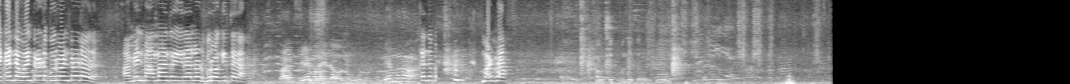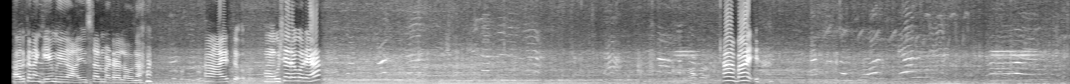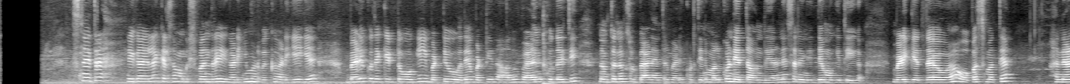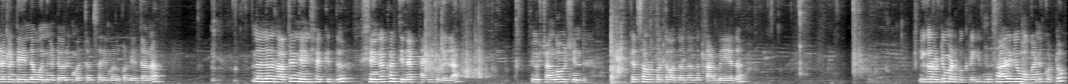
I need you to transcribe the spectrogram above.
ಯಾಕಂದ್ರೆ ಒಂಟ್ ರೋಡ್ ಬರು ಒಂಟ್ ರೋಡ್ ಅವ್ರ. ಆಮೇಲೆ ಮಾಮ ಅಂದ್ರೆ ಇರಲ್ಲ ನೋಡ್ ಬರು ಹೋಗಿರ್ತಾರ. ಮಾಡ್ಬಾ ಅದಕ್ಕೆ ನಾ ಗೇಮ್ ಇನ್ಸ್ಟಾಲ್ ಮಾಡ್ರಲ್ಲ ಅವನ. ಹಾಂ, ಆಯಿತು. ಹ್ಞೂ ಹಾಂ? ಬಾಯ್. ಸ್ನೇಹಿತರೆ, ಈಗ ಎಲ್ಲ ಕೆಲಸ ಮುಗಿಸಿ ಬಂದರೆ ಈಗ ಅಡುಗೆ ಮಾಡಬೇಕು. ಅಡುಗೆಗೆ ಬೇಳೆ ಕುದಕ್ಕಿಟ್ಟು ಹೋಗಿ ಬಟ್ಟೆ ಹೋಗಿದೆ ಬಟ್ಟೆ ಅದು ಬೇಳೆ ಕುದ್ದೈತಿ ನಮ್ಮ ತನಕ ಸ್ವಲ್ಪ ಬೇಳೆ ಅಂತ ಬೇಳೆ ಕೊಡ್ತೀನಿ. ಮಲ್ಕೊಂಡು ಎದ್ದ ಒಂದು ಎರಡನೇ ಸರಿ ನಿದ್ದೆ ಮುಗೀತಿ ಈಗ. ಬೆಳಿಗ್ಗೆ ಎದ್ದ ವಾಪಸ್ ಮತ್ತೆ ಹನ್ನೆರಡು ಗಂಟೆಯಿಂದ ಒಂದು ಗಂಟೆವರೆಗೆ ಮತ್ತೊಂದು ಸಾರಿ ಮಲ್ಕೊಂಡು ಎದ್ದಾನ. ನಾನು ರಾತ್ರಿ ನೆನ್ಸಿ ಹಾಕಿದ್ದು ಶೇಂಗಾಕಾಳು ತಿನ್ನಕ್ಕೆ ಟೈಮ್ ಕೊಡಿಲ್ಲ. ಇಷ್ಟು ಹಂಗ ಉಳ್ಸೀನಿ ರೀ ಕೆಲಸ ಮಾಡ್ಕೊತ ಒಂದೊಂದೊಂದು ಕಾಳು ಮೇಯೋದು ಈಗ ರೊಟ್ಟಿ ಮಾಡ್ಬೇಕ್ರಿ. ಇದನ್ನ ಸಾರಿಗೆ ಒಗ್ಗರಣೆ ಕೊಟ್ಟು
